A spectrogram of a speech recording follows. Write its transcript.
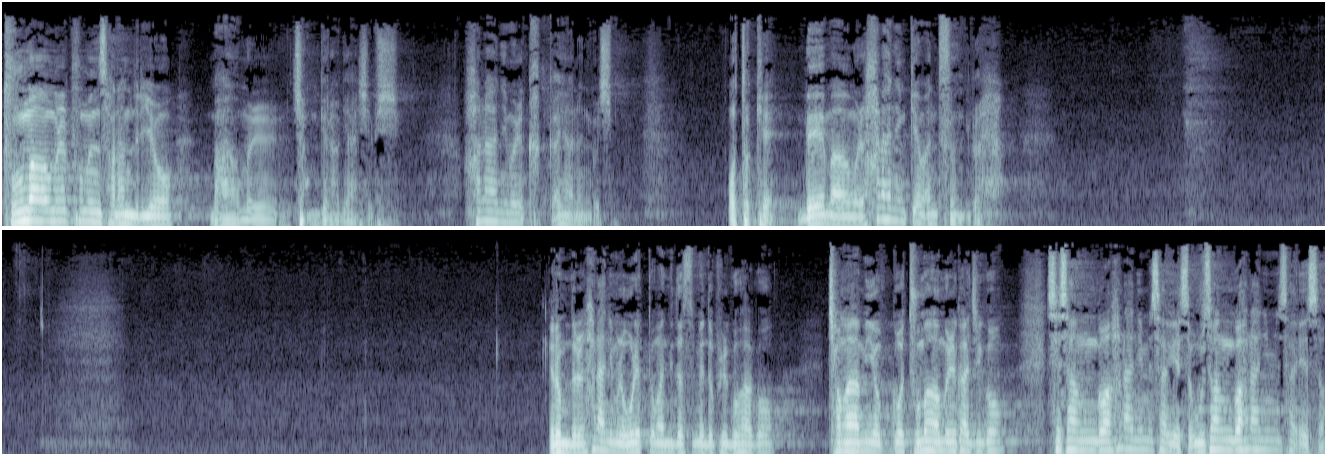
두 마음을 품은 사람들이여 마음을 정결하게 하십시오. 하나님을 가까이 하는 것입니다. 어떻게 내 마음을 하나님께만 두는 거야. 여러분들 하나님을 오랫동안 믿었음에도 불구하고 정함이 없고 두 마음을 가지고 세상과 하나님 사이에서 우상과 하나님 사이에서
